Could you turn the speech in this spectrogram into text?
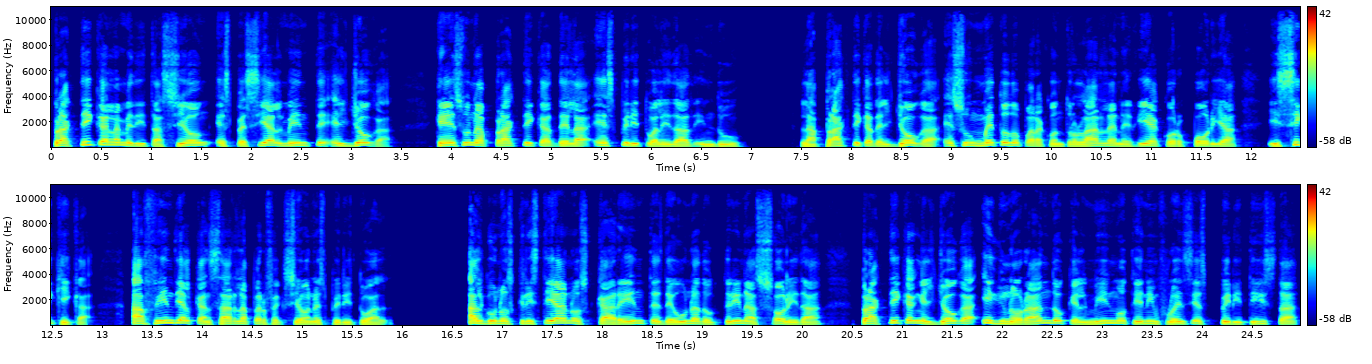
practican la meditación, especialmente el yoga, que es una práctica de la espiritualidad hindú. La práctica del yoga es un método para controlar la energía corpórea y psíquica a fin de alcanzar la perfección espiritual. Algunos cristianos carentes de una doctrina sólida practican el yoga ignorando que el mismo tiene influencia espiritista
